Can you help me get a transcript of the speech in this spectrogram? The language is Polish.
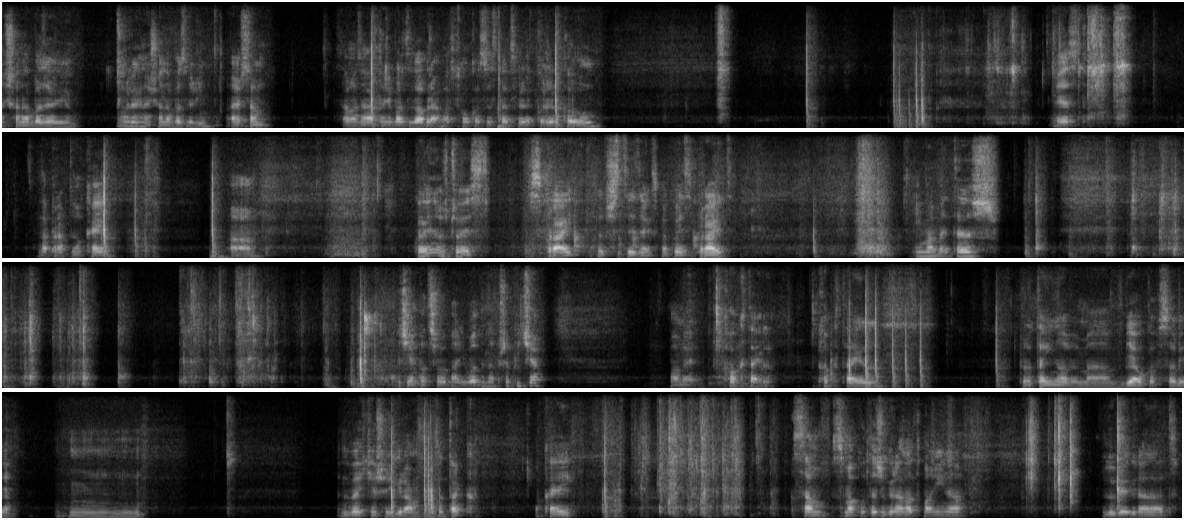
Nasiona bazylii. Jak nasiona bazylii, ale sam, sama zawartość bardzo dobra. Ma swoją konsystencję lekko żelkową. Jest naprawdę ok. A. Kolejną rzeczą jest Sprite. To wszyscy jak smakuje Sprite. I mamy też Będziemy potrzebowali wody na przepicie. Mamy koktajl. Koktajl proteinowy ma białko w sobie. Mm, 26 gram. To tak ok. Sam smaku też granat malina. Lubię granat.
